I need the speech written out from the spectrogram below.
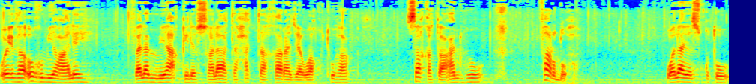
و اذا اغمی عليه فلم يعقل الصلاة حتى خرج وقتها سقط عنه فرضها. ولا يسقط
